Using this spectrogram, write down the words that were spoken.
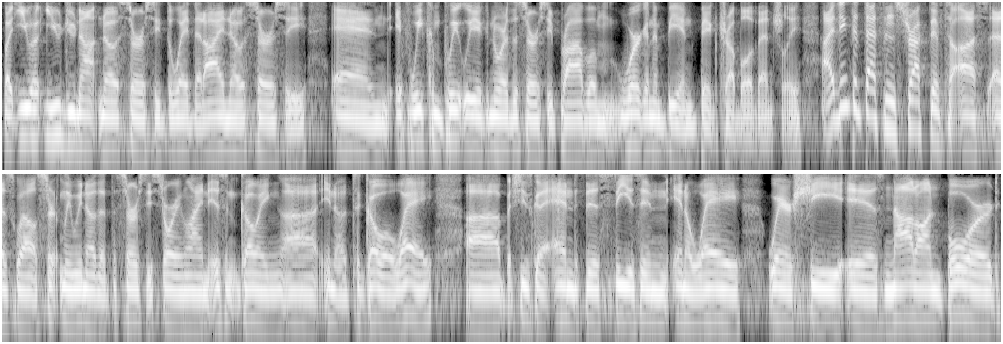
but you you do not know Cersei the way that I know Cersei, and if we completely ignore the Cersei problem, we're going to be in big trouble eventually. I think that that's instructive to us as well. Certainly, we know that the Cersei storyline isn't going uh, you know to go away, uh, but she's going to end this season in a way where she is not on board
